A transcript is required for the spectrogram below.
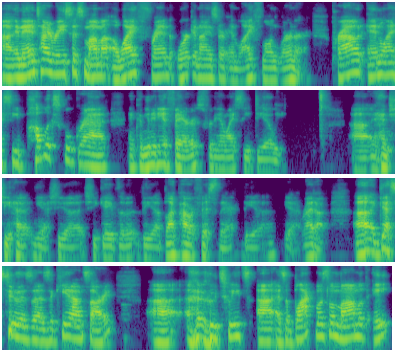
Uh, an anti-racist mama, a wife, friend, organizer, and lifelong learner. Proud NYC public school grad and community affairs for the NYC DOE. Uh, and she had, yeah, she uh, she gave the the uh, Black Power fist there. The uh, yeah, right up. Guest two is Zakiyah Ansari, who tweets as a Black Muslim mom of eight,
